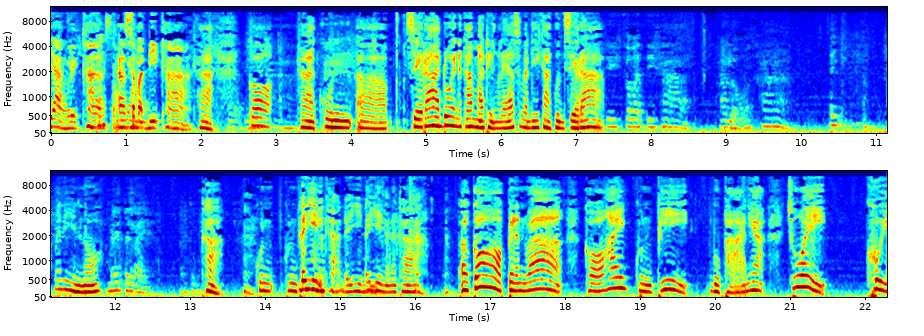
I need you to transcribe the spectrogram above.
อย่างเลยค่ะทั้งสองค่ะอย่างสวัสดีค่ะค่ะ ก็ค่ะคุณเอ่อเซราด้วยนะคะมาถึงแล้ว สวัสดีค่ะ คุณเซราสวัสดีค่ะ ฮัลโหลค่ะเซไม่ได้ยินเนาะไม่เป็นไรค่ะ คุณคุณพี่ได้ยินค่ะ ได้ยินได้ยินดีค่ะนะคะค่ะเออก็เป็นอันว่าขอให้คุณพี่บุภาเนี่ย ช่วยคุย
